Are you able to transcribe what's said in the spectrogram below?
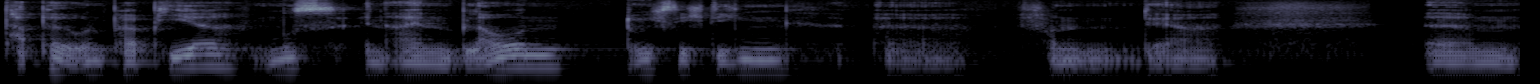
Pappe und Papier muss in einen blauen, durchsichtigen, äh, von der ähm,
